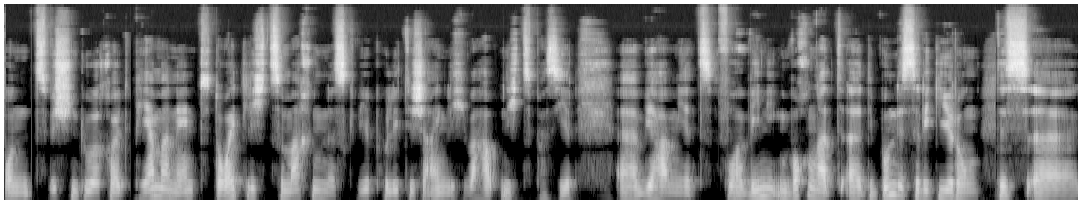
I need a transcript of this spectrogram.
und zwischendurch heute permanent deutlich zu machen, dass queerpolitisch eigentlich überhaupt nichts passiert. Äh, wir haben jetzt vor wenigen Wochen hat äh, die Bundesregierung das äh,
